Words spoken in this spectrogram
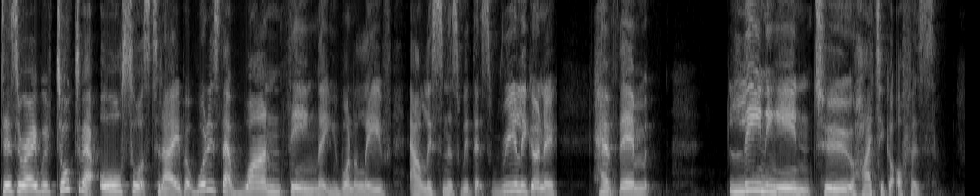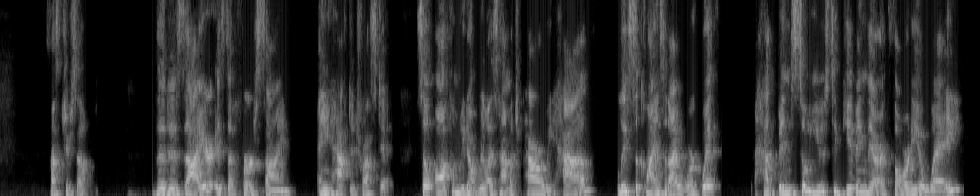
Desiree, we've talked about all sorts today, but what is that one thing that you want to leave our listeners with that's really going to have them leaning in to high ticket offers? Trust yourself. The desire is the first sign, and you have to trust it. So often we don't realize how much power we have. At least the clients that I work with, have been so used to giving their authority away,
